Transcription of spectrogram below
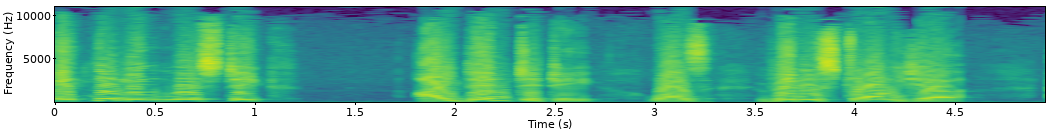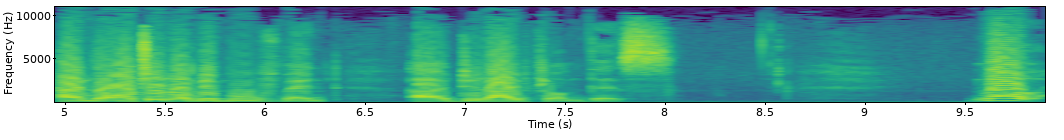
ethno-linguistic identity was very strong here and the autonomy movement uh, derived from this. Now,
